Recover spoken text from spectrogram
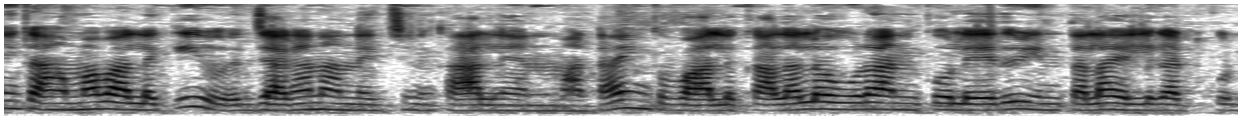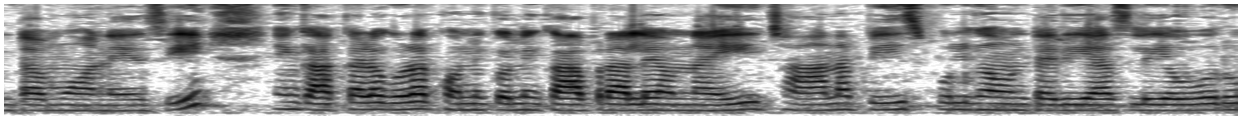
ఇంకా అమ్మ వాళ్ళకి జగన్ అన్న ఇచ్చిన కాలనీ అనమాట. ఇంకా వాళ్ళు కళలో కూడా అనుకోలేదు ఇంతలా ఇల్లు కట్టుకుంటాము అనేసి. ఇంకా అక్కడ కూడా కొన్ని కొన్ని కాపురాలే ఉన్నాయి. చాలా పీస్ఫుల్గా ఉంటుంది. అసలు ఎవరు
